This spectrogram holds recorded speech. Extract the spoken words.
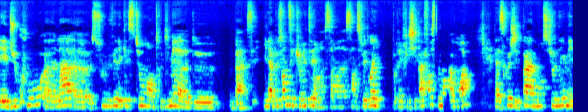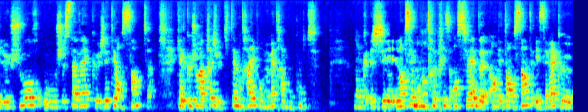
Et du coup, euh, là, euh, soulever les questions entre guillemets de bah, il a besoin de sécurité. Hein. C'est un, Suédois, il réfléchit pas forcément comme moi, parce que j'ai pas mentionné, mais le jour où je savais que j'étais enceinte, quelques jours après, je quittais mon travail pour me mettre à mon compte. Donc j'ai lancé mon entreprise en Suède en étant enceinte, et c'est vrai que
